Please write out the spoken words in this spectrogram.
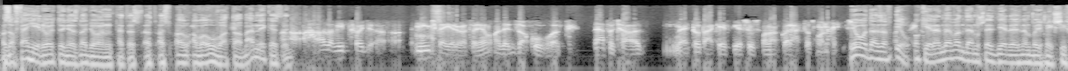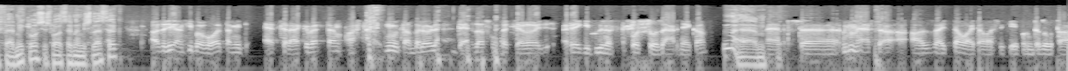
az a fehér öltöny, az nagyon, tehát az, az, az, az az óvattal bánnék? Ez egy... Az a vicc, hogy nincs fehér öltönyöm, az egy zakó volt. Tehát, hogyha egy totálkép készült volna, akkor látszott volna egy Jó, de az a, jó, oké, rendben van, de most egyérre nem vagyok még Siffer Miklós, és valószínűleg nem is leszek. Az egy olyan hiba volt, amit egyszer elkövettem, aztán tanultam belőle, de ez azt mutatja, hogy régi bűnöknek hosszú az árnyéka. Nem. Mert, mert az egy tavaly tavaszi kép, amit azóta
